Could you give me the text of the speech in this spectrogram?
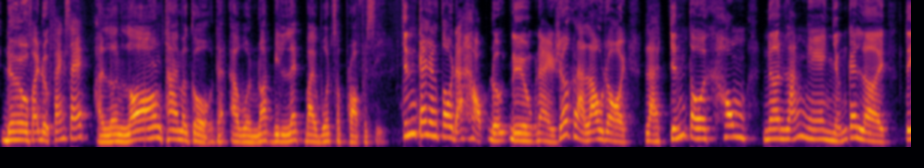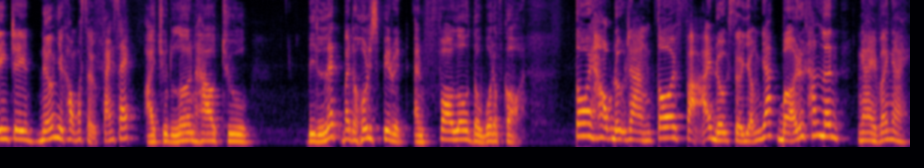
đều phải được phán xét I learned long time ago that I will not be led by words of prophecy. Chính cá nhân tôi đã học được điều này rất là lâu rồi là chính tôi không nên lắng nghe những cái lời tiên tri nếu như không có sự phán xét. I should learn how to be led by the Holy Spirit and follow the Word of God. Tôi học được rằng tôi phải được sự dẫn dắt bởi Đức Thánh Linh ngày với ngày.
